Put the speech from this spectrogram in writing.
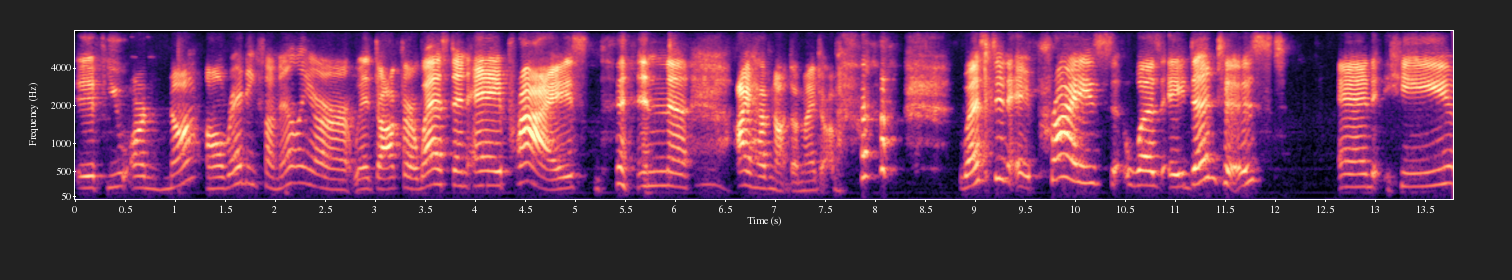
If you are not already familiar with Dr. Weston A. Price, then uh, I have not done my job. Weston A. Price was a dentist and he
